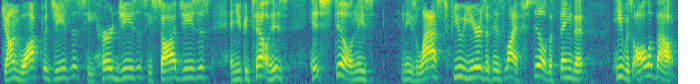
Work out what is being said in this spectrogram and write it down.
John walked with Jesus, he heard Jesus, he saw Jesus, and you could tell his his still in these in these last few years of his life, still the thing that he was all about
